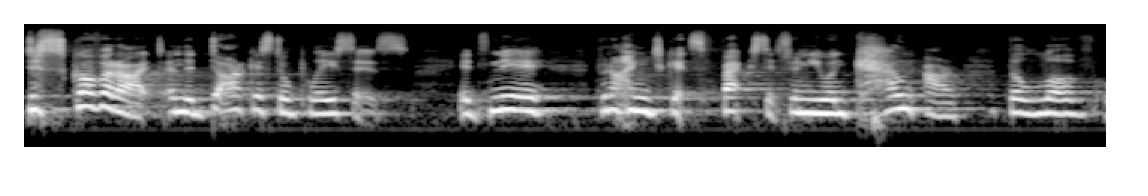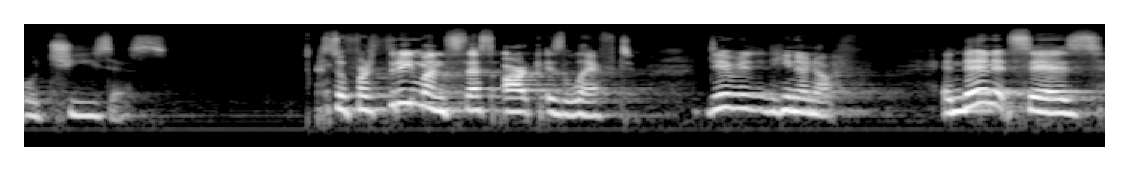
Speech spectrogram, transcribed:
discover it in the darkest of places. It's near when nothing gets fixed, it's when you encounter the love of Jesus. So for three months, this ark is left. David had enough. And then it says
